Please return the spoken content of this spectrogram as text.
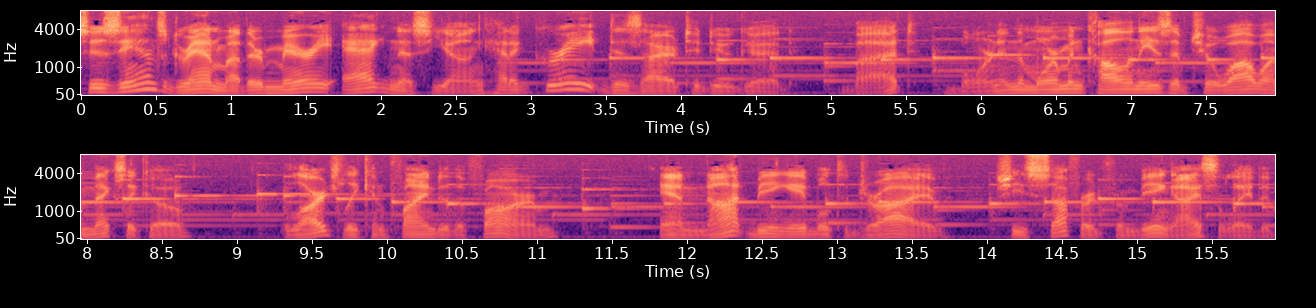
Suzanne's grandmother, Mary Agnes Young, had a great desire to do good, but, born in the Mormon colonies of Chihuahua, Mexico, largely confined to the farm, and not being able to drive, she suffered from being isolated.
